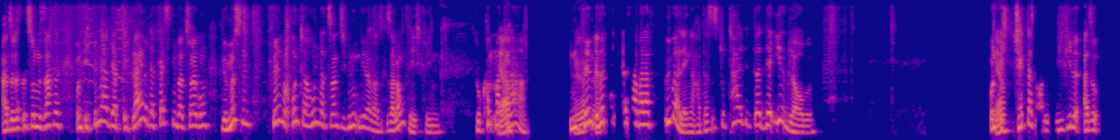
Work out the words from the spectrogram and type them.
Also das ist so eine Sache. Und ich bin halt der, ich bleibe der festen Überzeugung, wir müssen Filme unter 120 Minuten wieder salonfähig kriegen. So kommt man Ja. klar. Ein Ja, Film ja. wird nicht besser, weil er Überlänge hat. Das ist total der, der Irrglaube. Und ich check das auch nicht, wie viele, also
